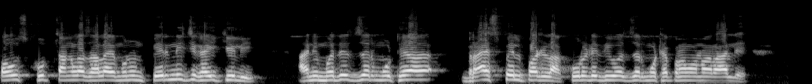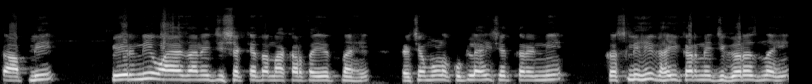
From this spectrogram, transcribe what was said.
पाऊस खूप चांगला झाला आहे म्हणून पेरणीची घाई केली आणि मध्येच जर मोठ्या ड्राय स्पेल पडला कोरडे दिवस जर मोठ्या प्रमाणावर आले तर आपली पेरणी वाया जाण्याची शक्यता नाकारता येत नाही. त्याच्यामुळं कुठल्याही शेतकऱ्यांनी कसलीही घाई करण्याची गरज नाही.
